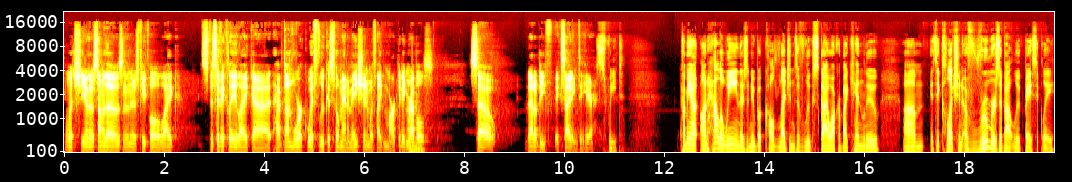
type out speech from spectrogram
which you know there's some of those, and then there's people like specifically like uh, have done work with Lucasfilm Animation with like marketing Rebels. So that'll be exciting to hear. Sweet. Coming out on Halloween, there's a new book called Legends of Luke Skywalker by Ken Liu. Um, it's a collection of rumors about Luke, basically.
